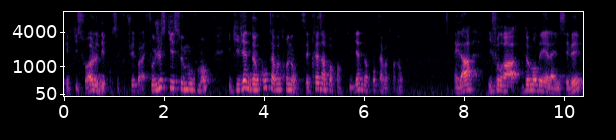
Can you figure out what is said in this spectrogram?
quel qu'il soit, le dépenser tout de suite. Voilà. Il faut juste qu'il y ait ce mouvement et qu'il vienne d'un compte à votre nom. C'est très important, qu'il vienne d'un compte à votre nom. Et là, il faudra demander à la MCB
